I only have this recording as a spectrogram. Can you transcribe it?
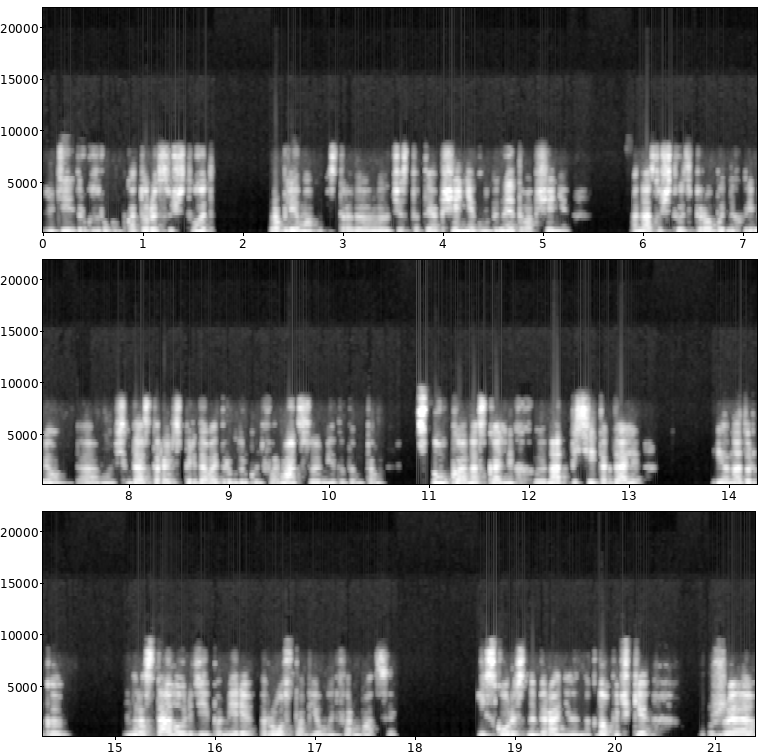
людей друг с другом, которая существует, проблема э, чистоты общения, глубины этого общения, она существует с первобытных времен. Да? Мы всегда старались передавать друг другу информацию методом там, стука, наскальных э, надписей и так далее. И она только нарастала у людей по мере роста объема информации. И скорость набирания на кнопочке уже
